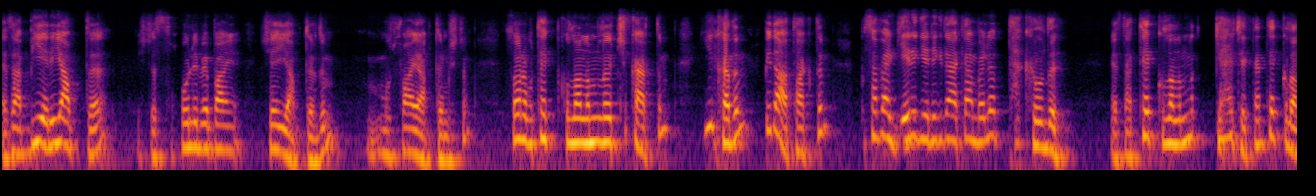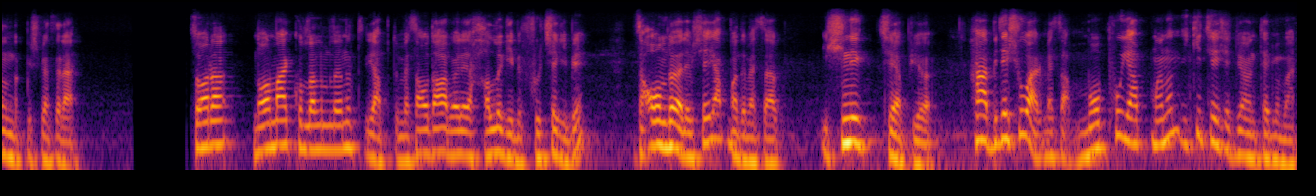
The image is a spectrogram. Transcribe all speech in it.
mesela bir yeri yaptı. İşte holy bir banyo şey yaptırdım. Mutfağı yaptırmıştım. Sonra bu tek kullanımlığı çıkarttım. Yıkadım. Bir daha taktım. Bu sefer geri geri giderken böyle takıldı. Mesela tek kullanımlık gerçekten tek kullanımlıkmış mesela. Sonra normal kullanımlığını yaptım. Mesela o daha böyle halı gibi, fırça gibi. Mesela onda öyle bir şey yapmadı mesela. İşini şey yapıyor. Ha bir de şu var. Mesela mopu yapmanın iki çeşit yöntemi var.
